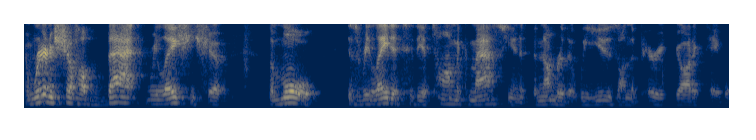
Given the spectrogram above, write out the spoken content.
And we're going to show how that relationship, the mole, is related to the atomic mass unit, the number that we use on the periodic table.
